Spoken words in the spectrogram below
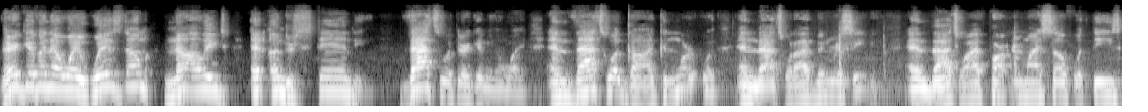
They're giving away wisdom, knowledge, and understanding. That's what they're giving away. And that's what God can work with. And that's what I've been receiving. And that's why I've partnered myself with these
